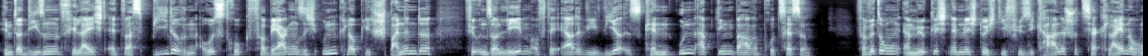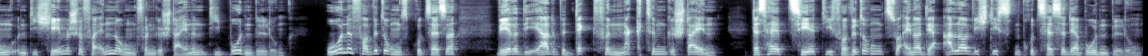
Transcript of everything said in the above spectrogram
Hinter diesem vielleicht etwas biederen Ausdruck verbergen sich unglaublich spannende, für unser Leben auf der Erde, wie wir es kennen, unabdingbare Prozesse. Verwitterung ermöglicht nämlich durch die physikalische Zerkleinerung und die chemische Veränderung von Gesteinen die Bodenbildung. Ohne Verwitterungsprozesse wäre die Erde bedeckt von nacktem Gestein. Deshalb zählt die Verwitterung zu einer der allerwichtigsten Prozesse der Bodenbildung.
